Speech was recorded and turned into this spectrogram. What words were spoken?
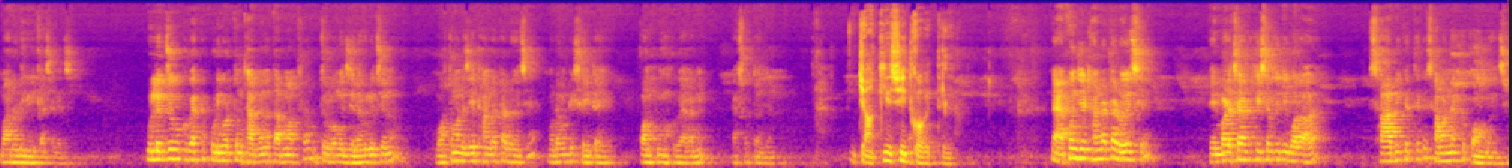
বারো ডিগ্রির কাছাকাছি। উল্লেখযোগ্য খুব একটা পরিবর্তন থাকবে না তাপমাত্রা উত্তরবঙ্গের জেলাগুলির জন্য। বর্তমানে যে ঠান্ডাটা রয়েছে, মোটামুটি সেইটাই কন্টিনিউ হবে আগামী এক সপ্তাহের জন্য। জাঁকিয়ে শীত কবে থেকে? না, এখন যে ঠান্ডাটা রয়েছে টেম্পারেচার হিসেবে যদি বলা হয়, স্বাভাবিকের থেকে সামান্য একটু কম রয়েছে।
